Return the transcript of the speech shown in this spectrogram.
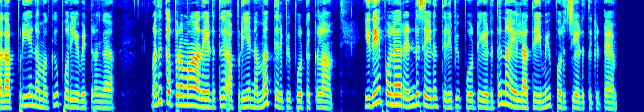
அதை அப்படியே நமக்கு பொரிய விட்டுருங்க. அதுக்கப்புறமா அதை எடுத்து அப்படியே நம்ம திருப்பி போட்டுக்கலாம். இதே போல் ரெண்டு சைடும் திருப்பி போட்டு எடுத்து நான் எல்லாத்தையுமே பொறிச்சு எடுத்துக்கிட்டேன்.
